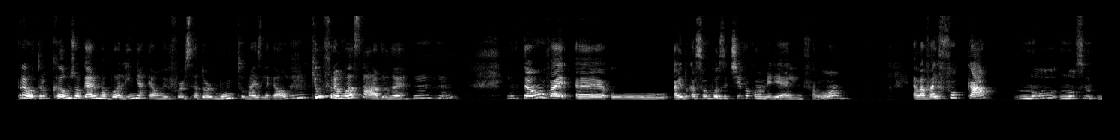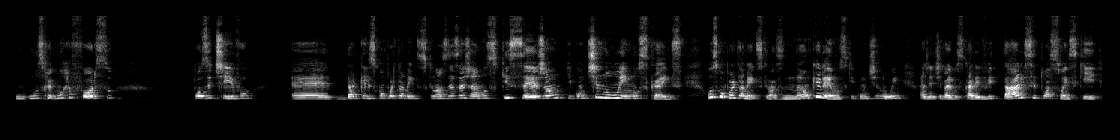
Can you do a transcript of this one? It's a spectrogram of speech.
Para outro cão, jogar uma bolinha é um reforçador muito mais legal uhum. que um frango assado, né? Uhum. Então, vai, é, o, a educação positiva, como a Mary Ellen falou, ela vai focar no, nos, nos, no reforço positivo é, daqueles comportamentos que nós desejamos que sejam, que continuem nos cães. Os comportamentos que nós não queremos que continuem, a gente vai buscar evitar situações que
